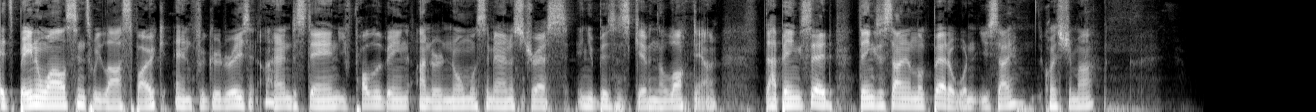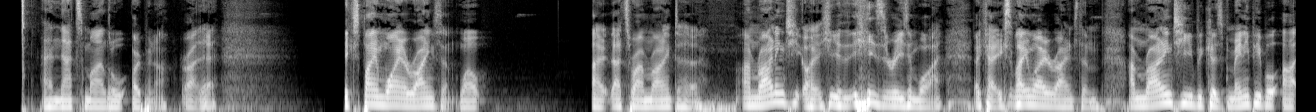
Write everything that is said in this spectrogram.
It's been a while since we last spoke, and for good reason. I understand you've probably been under enormous amount of stress in your business given the lockdown. That being said, things are starting to look better, wouldn't you say? Question mark. And that's my little opener right there. Explain why you're writing to them. Well, I, that's why I'm writing to her. I'm writing to you. Oh, here, here's the reason why. Okay, explain why you're writing to them. I'm writing to you because many people are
